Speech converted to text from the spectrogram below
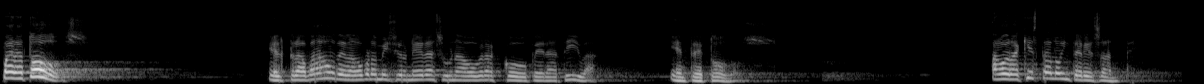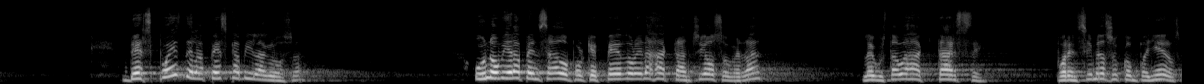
para todos. El trabajo de la obra misionera es una obra cooperativa entre todos. Ahora, aquí está lo interesante. Después de la pesca milagrosa, uno hubiera pensado, porque Pedro era jactancioso, ¿verdad? Le gustaba jactarse por encima de sus compañeros.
